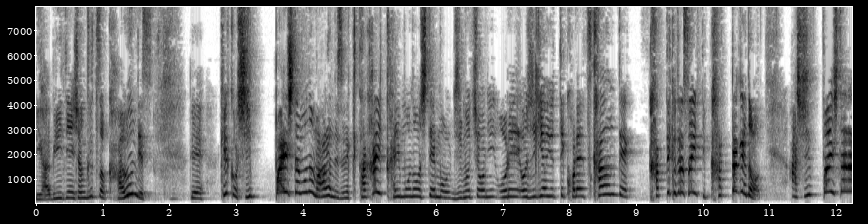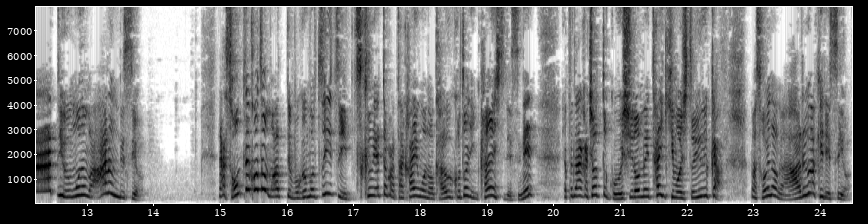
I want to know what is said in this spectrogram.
リハビリテーショングッズを買うんです。で、結構失敗したものもあるんですね。高い買い物をしても事務長にお礼、お辞儀を言ってこれ使うんで買ってくださいって買ったけど、あ、失敗したなーっていうものもあるんですよ。だからそんなこともあって僕もついつい机とか高いものを買うことに関してですね、やっぱなんかちょっとこう後ろめたい気持ちというか、まあそういうのがあるわけですよ。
